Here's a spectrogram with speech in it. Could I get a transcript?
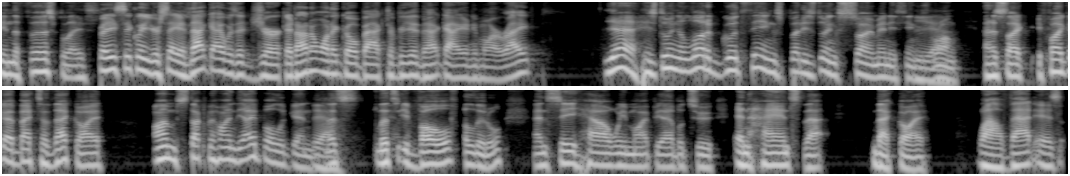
in the first place. Basically, you're saying that guy was a jerk, and I don't want to go back to being that guy anymore, right? Yeah, he's doing a lot of good things, but he's doing so many things yeah. wrong. And it's like if I go back to that guy, I'm stuck behind the eight ball again. Yeah. Let's let's evolve a little and see how we might be able to enhance that that guy. Wow, that is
